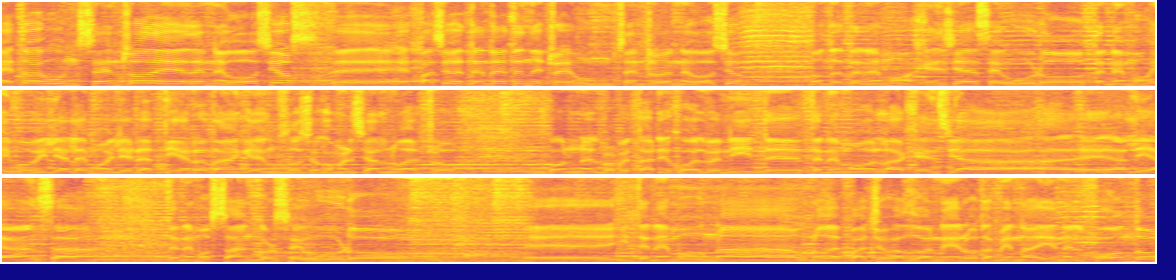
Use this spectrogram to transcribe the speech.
esto es un centro de, negocios, eh, Espacio de 73 es un centro de negocios donde tenemos agencias de seguros, tenemos inmobiliaria, inmobiliaria tierra también, que es un socio comercial nuestro, con el propietario Joel Benítez, tenemos la agencia eh, Alianza, tenemos Sancor Seguro. Eh, y tenemos unos despachos aduaneros también ahí en el fondo,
